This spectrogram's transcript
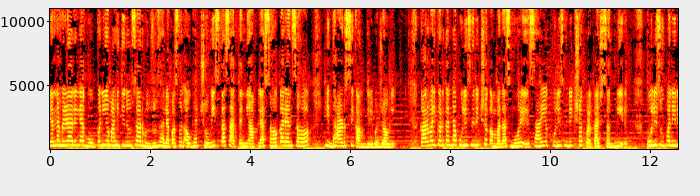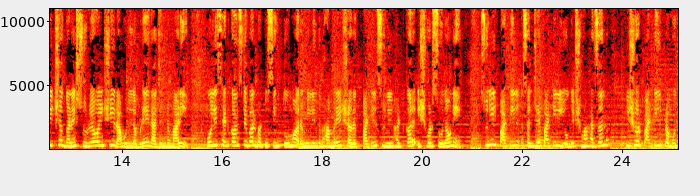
यांना मिळालेल्या गोपनीय माहितीनुसार रुजू झाल्यापासून अवघ्या चोवीस तासात त्यांनी आपल्या सहकाऱ्यांसह ही धाडसी कामगिरी बजावली. कारवाई करताना पोलीस निरीक्षक अंबादास मोरे सहाय्यक पोलीस निरीक्षक प्रकाश सदगीर पोलीस उपनिरीक्षक Ganesh Suryawanshi Rahul Labade Rajendra Mali police head constable Bhatusing Tomar Milind Bhamre Sharad Patil Sunil Hatkar Ishwar Sonawane सुनील पाटील संजय पाटील योगेश महाजन किशोर पाटील प्रमोद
